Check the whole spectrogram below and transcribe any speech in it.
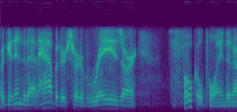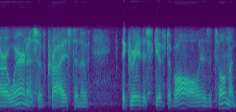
or get into that habit or sort of raise our focal and our awareness of Christ and of the greatest gift of all, his atonement,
